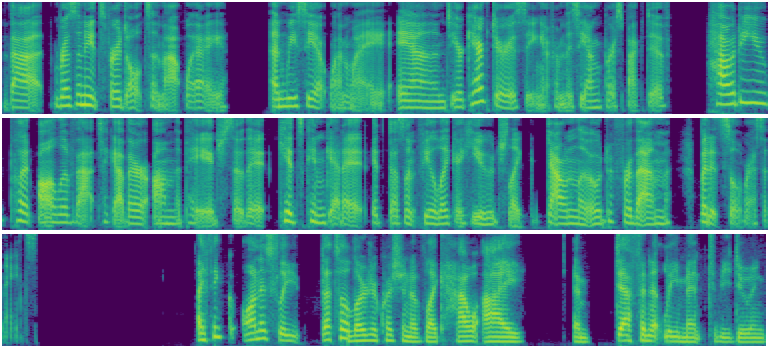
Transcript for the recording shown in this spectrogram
that resonates for adults in that way? And we see it one way, and your character is seeing it from this young perspective. How do you put all of that together on the page so that kids can get it? It doesn't feel like a huge like download for them, but it still resonates. I think honestly, that's a larger question of like how I am definitely meant to be doing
